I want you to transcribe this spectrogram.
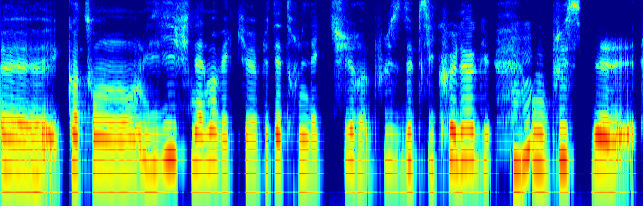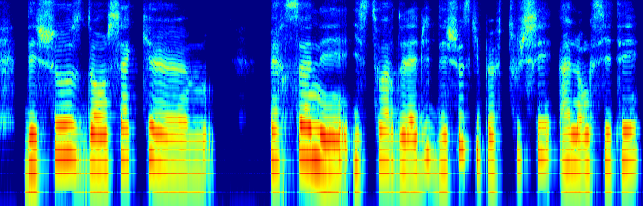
euh, quand on lit finalement avec euh, peut-être une lecture plus de psychologue Mhm, ou plus de- des choses dans chaque euh, personne et histoire de la Bible, des choses qui peuvent toucher à l'anxiété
